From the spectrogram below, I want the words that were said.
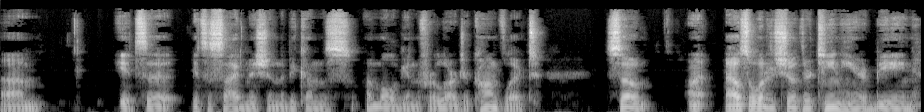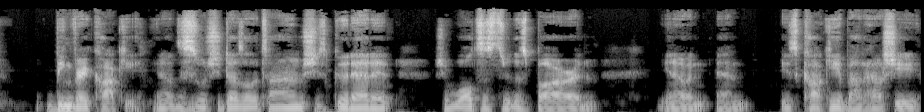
Um, it's a it's a side mission that becomes a mulligan for a larger conflict. So I, I also wanted to show 13 here being being very cocky. You know, this is what she does all the time. She's good at it. She waltzes through this bar and you know and and is cocky about how she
